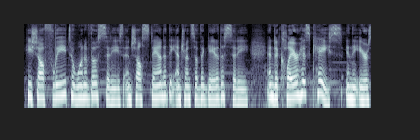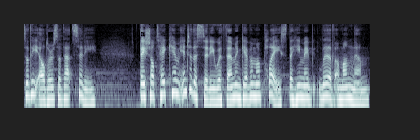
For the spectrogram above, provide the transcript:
He shall flee to one of those cities and shall stand at the entrance of the gate of the city and declare his case in the ears of the elders of that city. They shall take him into the city with them and give him a place that he may live among them.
